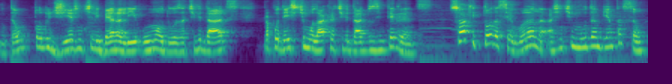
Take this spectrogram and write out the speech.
Então, todo dia a gente libera ali uma ou duas atividades para poder estimular a criatividade dos integrantes. Só que toda semana a gente muda a ambientação.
